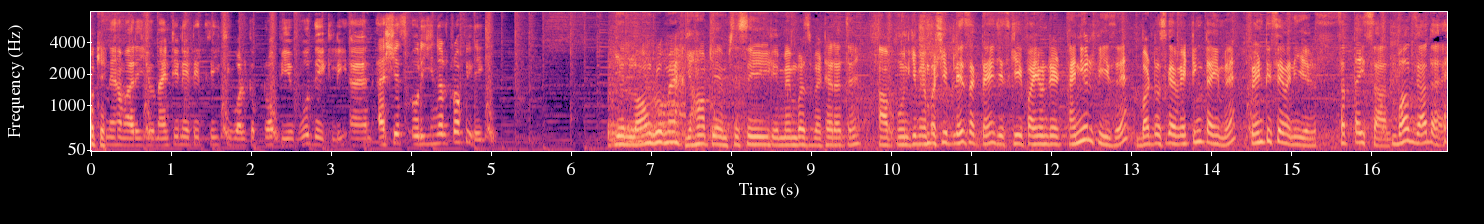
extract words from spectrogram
ओके ने हमारी जो 1983 की वर्ल्ड कप ट्रॉफी है वो देख ली एंड एशियस ओरिजिनल ट्रॉफी देख। ली ये लॉन्ग रूम है। यहाँ पे एमसीसी के मेंबर्स बैठे रहते हैं। आप उनकी मेंबरशिप ले सकते हैं, जिसकी 500 एनुअल फ़ीस है बट उसका वेटिंग टाइम है 27 सेवन ईयर्स 27 साल। बहुत ज़्यादा है।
